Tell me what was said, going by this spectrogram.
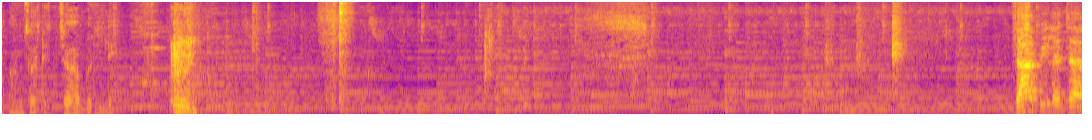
बाबांसाठी चहा बनली. चहा पिल्या चहा.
